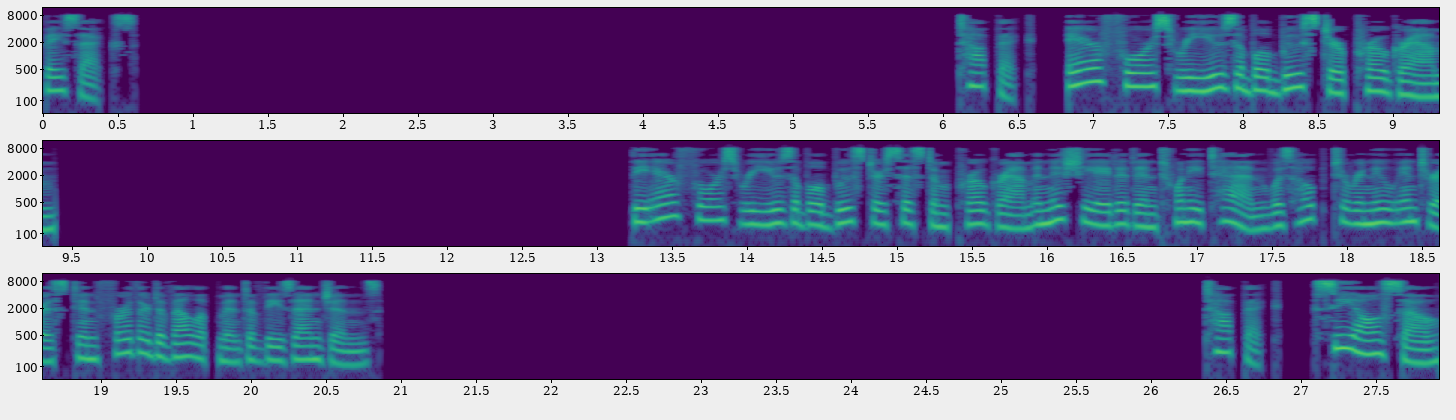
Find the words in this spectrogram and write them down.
SpaceX. Air Force Reusable Booster Program. The Air Force Reusable Booster System program initiated in 2010 was hoped to renew interest in further development of these engines. See also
